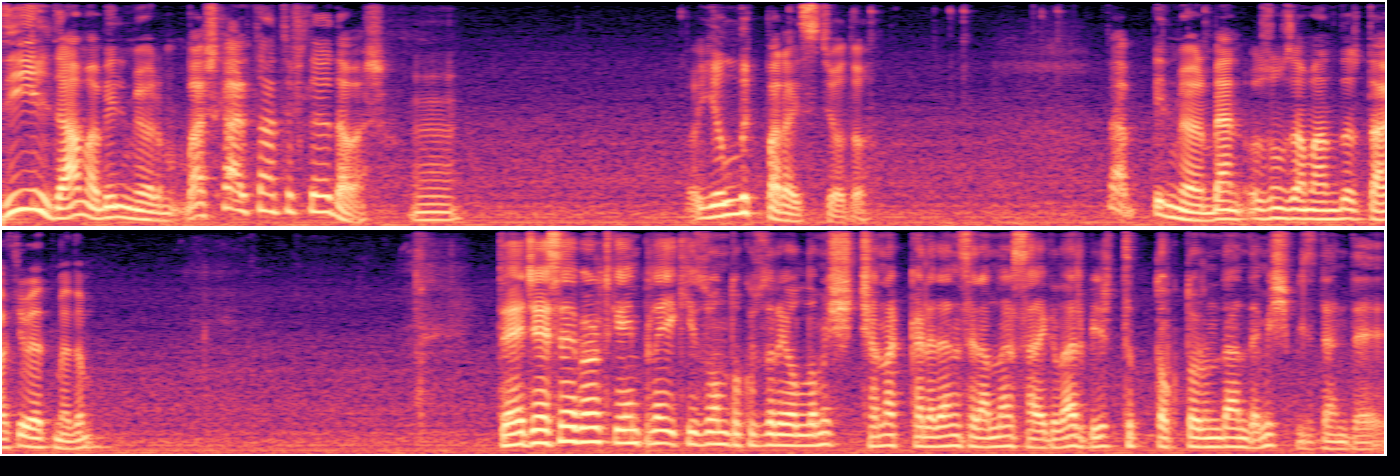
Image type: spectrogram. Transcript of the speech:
Değildi ama bilmiyorum. Başka alternatifleri de var. O Yıllık para istiyordu. Da bilmiyorum ben uzun zamandır takip etmedim. DCS World Gameplay 219 lira yollamış. Çanakkale'den selamlar saygılar. Bir tıp doktorundan demiş. Bizden de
